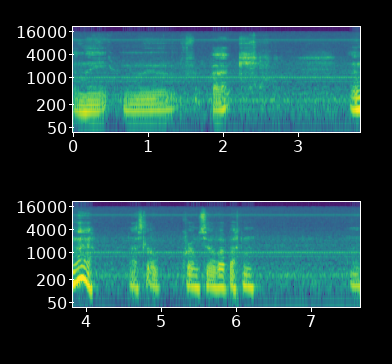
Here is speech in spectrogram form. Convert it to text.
and they move back and there. Nice little chrome silver button on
